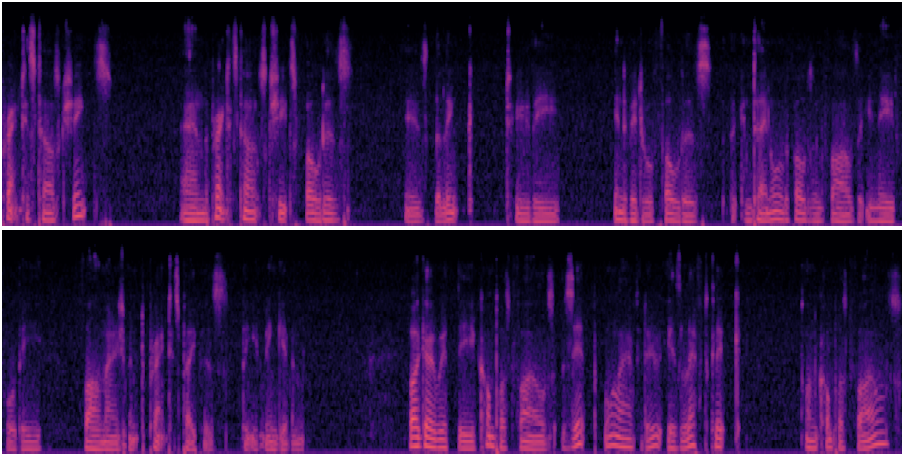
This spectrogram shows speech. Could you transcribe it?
practice task sheets, and the practice task sheets folders is the link to the individual folders that contain all the folders and files that you need for the file management practice papers that you've been given. I go with the compost files zip, all I have to do is left click on compost files.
